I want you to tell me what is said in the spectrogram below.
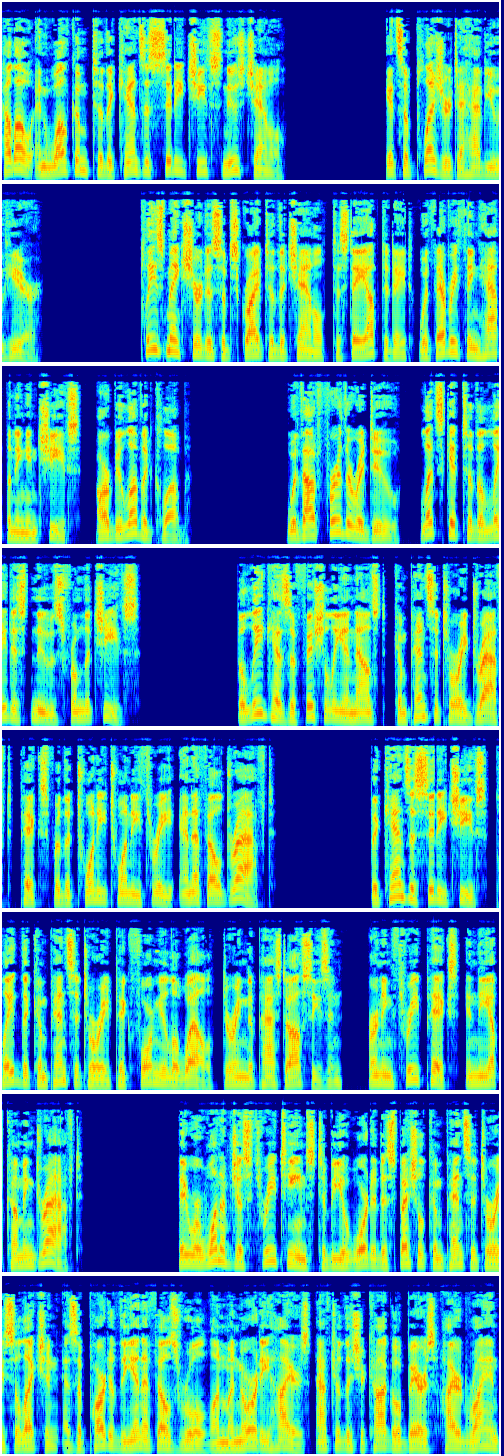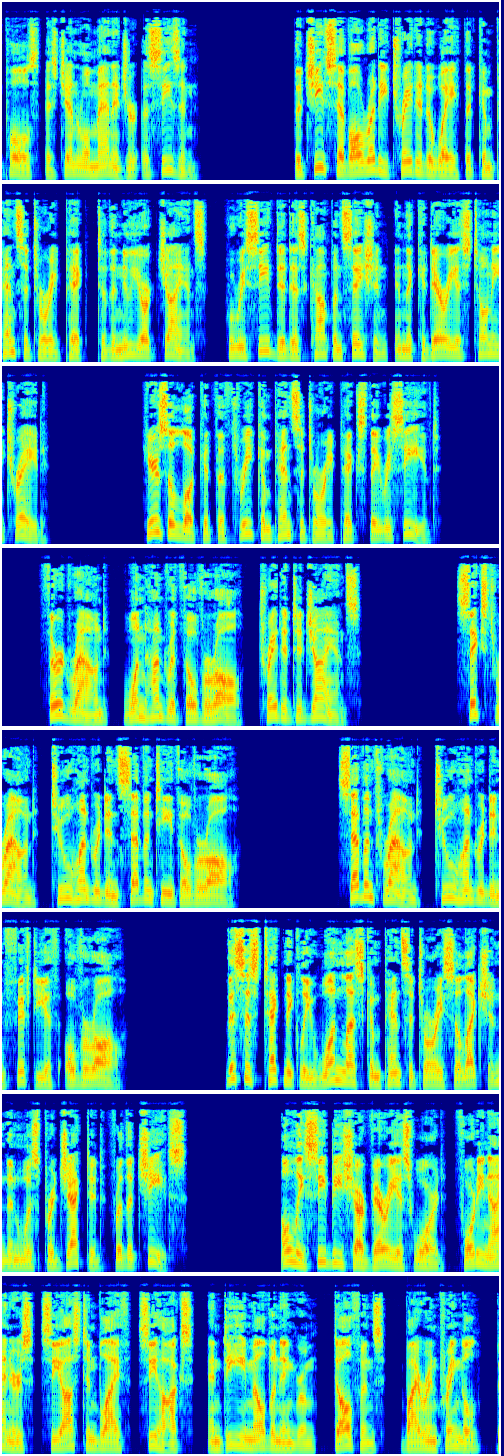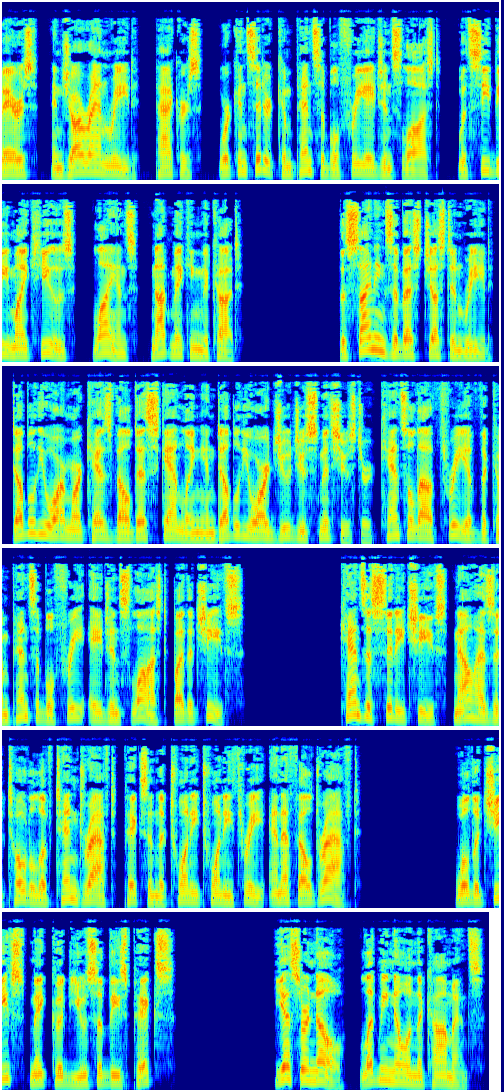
Hello and welcome to the Kansas City Chiefs News Channel. It's a pleasure to have you here. Please make sure to subscribe to the channel to stay up to date with everything happening in Chiefs, our beloved club. Without further ado, let's get to the latest news from the Chiefs. The league has officially announced compensatory draft picks for the 2023 NFL Draft. The Kansas City Chiefs played the compensatory pick formula well during the past offseason, earning three picks in the upcoming draft. They were one of just three teams to be awarded a special compensatory selection as a part of the NFL's rule on minority hires after the Chicago Bears hired Ryan Poles as general manager a season. The Chiefs have already traded away that compensatory pick to the New York Giants, who received it as compensation in the Kadarius Toney trade. Here's a look at the three compensatory picks they received. Third round, 100th overall, traded to Giants. Sixth round, 217th overall. Seventh round, 250th overall. This is technically one less compensatory selection than was projected for the Chiefs. Only CB Charvarius Ward, 49ers, C. Austin Blythe, Seahawks, and DE Melvin Ingram, Dolphins, Byron Pringle, Bears, and Jarran Reed, Packers, were considered compensable free agents lost, with CB Mike Hughes, Lions, not making the cut. The signings of S. Justin Reid, W.R. Marquez Valdes Scantling, and W.R. Juju Smith Schuster canceled out three of the compensable free agents lost by the Chiefs. Kansas City Chiefs now has a total of 10 draft picks in the 2023 NFL Draft. Will the Chiefs make good use of these picks? Yes or no, let me know in the comments.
